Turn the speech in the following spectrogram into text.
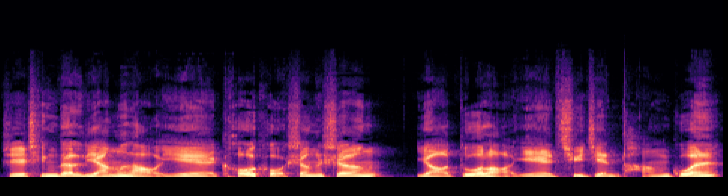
只听得梁老爷口口声声要多老爷去见堂官，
